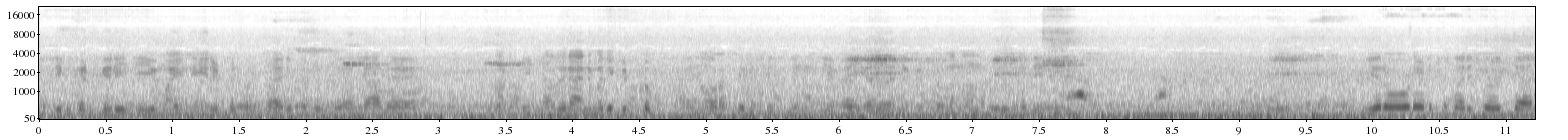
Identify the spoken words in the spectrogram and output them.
നിതിൻ ഗഡ്കരിജിയുമായി നേരിട്ട് സംസാരിച്ചിട്ടുണ്ട്. അല്ലാതെ നടത്തിയിട്ടുണ്ട് അതിന് അനുമതി കിട്ടും എന്ന് ഉറച്ചു വിശ്വസിക്കുകയാണ്. അധികം വൈകാതെ തന്നെ കിട്ടുമെന്നാണ് പ്രതീക്ഷിക്കുന്നത് ഈ റോഡ് എടുത്ത് പരിശോധിച്ചാൽ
